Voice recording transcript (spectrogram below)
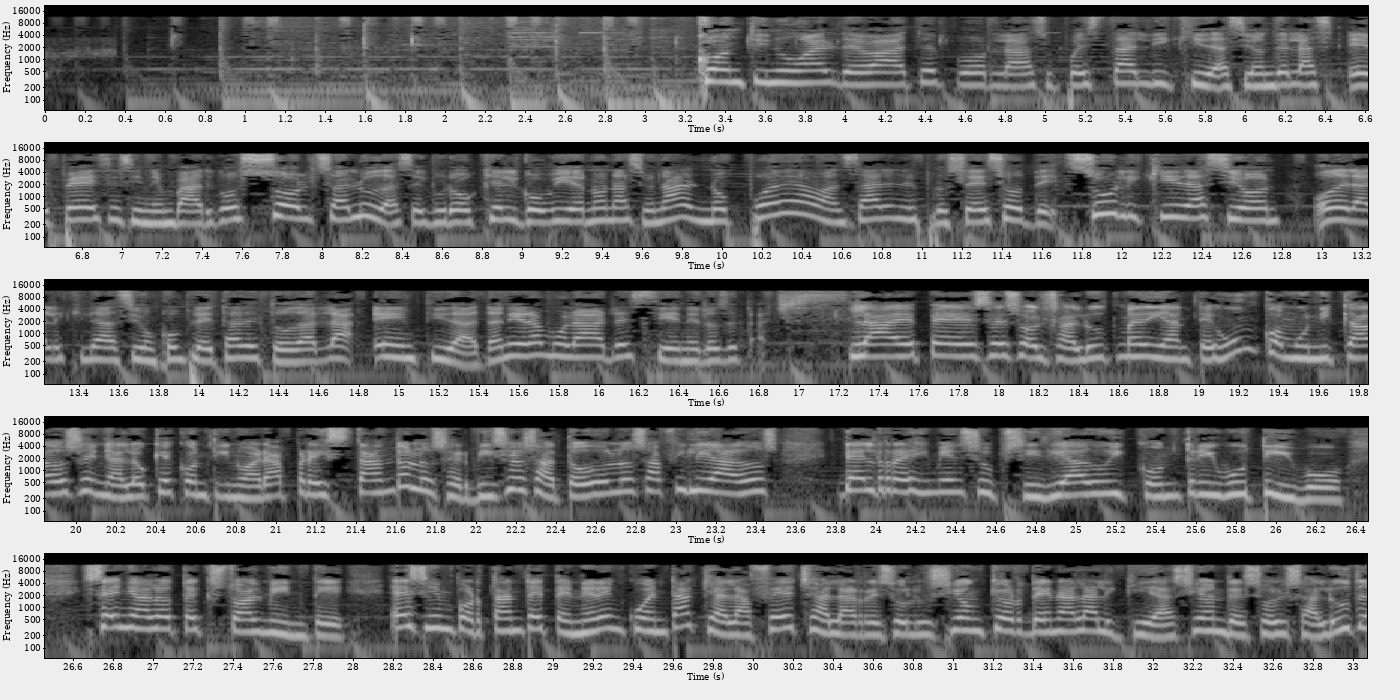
Continúa el debate por la supuesta liquidación de las EPS. Sin embargo, Sol Salud aseguró que el gobierno nacional no puede avanzar en el proceso de su liquidación o de la liquidación completa de toda la entidad. Daniela Morales tiene los detalles. La EPS Sol Salud, mediante un comunicado, señaló que continuará prestando los servicios a todos los afiliados del régimen subsidiado y contributivo. Señaló textualmente, es importante tener en cuenta que a la fecha la resolución que ordena la liquidación de Sol Salud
